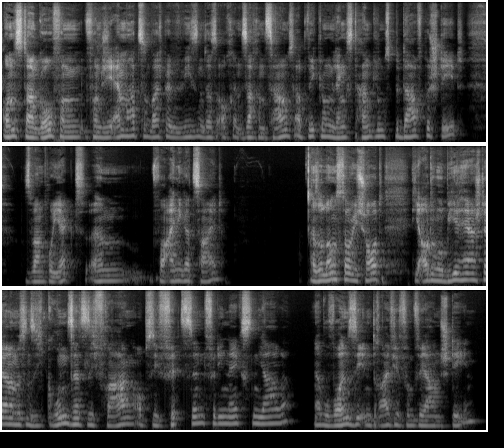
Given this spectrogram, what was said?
OnStar Go von, von GM hat zum Beispiel bewiesen, dass auch in Sachen Zahlungsabwicklung längst Handlungsbedarf besteht. Das war ein Projekt ähm, vor einiger Zeit. Also long story short, die Automobilhersteller müssen sich grundsätzlich fragen, ob sie fit sind für die nächsten Jahre. Ja, wo wollen sie in drei, vier, fünf Jahren stehen?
